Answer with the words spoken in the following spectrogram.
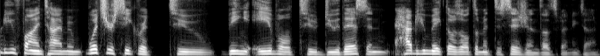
do you find time and what's your secret to being able to do this? And how do you make those ultimate decisions on spending time?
